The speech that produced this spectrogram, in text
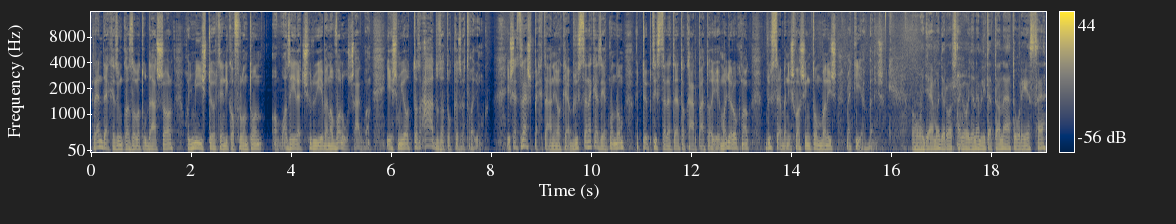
rendelkezünk azzal a tudással, hogy mi is történik a fronton, az élet sűrűjében, a valóságban, és mi ott az áldozatok között vagyunk. És ezt respektálnia kell Brüsszelnek, ezért mondom, hogy több tiszteletet a kárpátaljai magyaroknak, Brüsszelben is, Washingtonban is, meg Kievben is. Ugye Magyarország, ahogyan említette, a NATO része,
